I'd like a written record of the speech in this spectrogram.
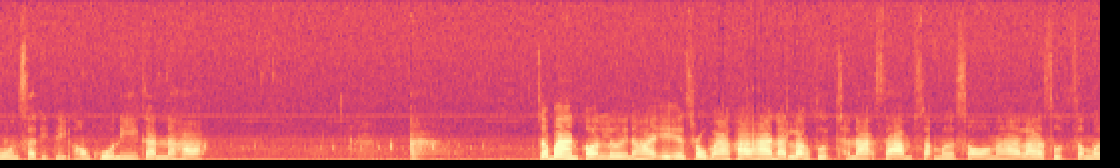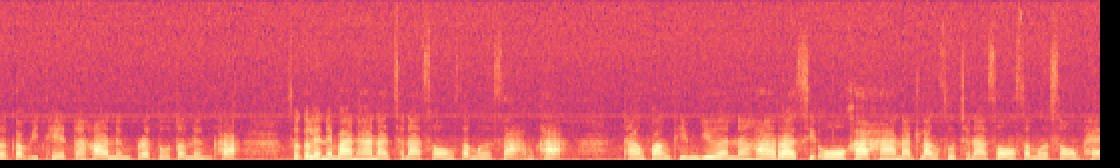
มูลสถิติของคู่นี้กันนะคะอะเจ้าบ้านก่อนเลยนะคะ AS Roma ค่ะ 5 นัดหลังสุดชนะ 3 เสมอ 2 นะคะ ล่าสุดเสมอกับวิเทสนะคะ 1 ประตูต่อ 1 ค่ะ ส่วนก็เล่นในบ้าน 5 นัดชนะ 2 เสมอ 3 ค่ะ ทางฝั่งทีมเยือนนะคะ ราซิโอค่ะ 5 นัดหลังสุดชนะ 2 เสมอ 2 แพ้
